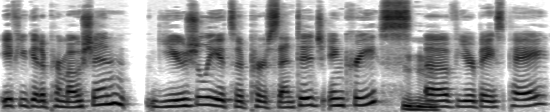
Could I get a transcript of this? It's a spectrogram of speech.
if you get a promotion, usually it's a percentage increase mm-hmm. of your base pay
